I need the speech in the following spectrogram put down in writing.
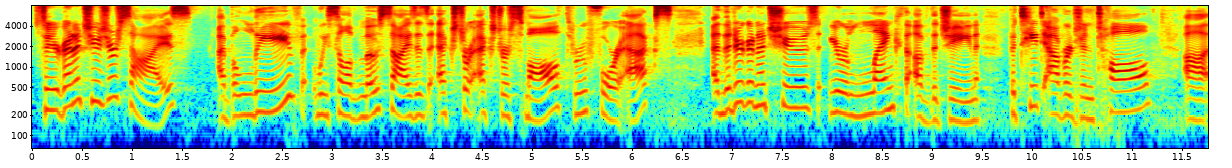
So you're gonna choose your size. I believe we still have most sizes, extra, extra small through 4X. And then you're gonna choose your length of the jean, petite, average, and tall, uh,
